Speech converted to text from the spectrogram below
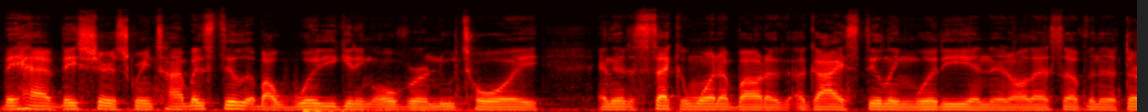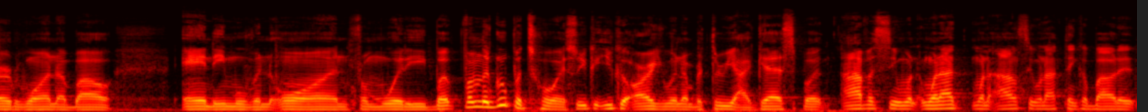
they have they share screen time, but it's still about Woody getting over a new toy. And then the second one about a, a guy stealing Woody and, then all that stuff. And then the third one about Andy moving on from Woody, but from the group of toys. So you could you could argue with number three, I guess. But obviously, when when I when honestly when I think about it,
